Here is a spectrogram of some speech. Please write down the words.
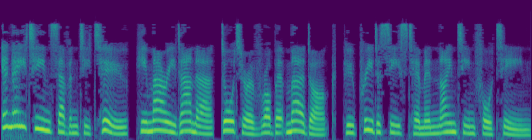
In 1872, he married Anna, daughter of Robert Murdoch, who predeceased him in 1914.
